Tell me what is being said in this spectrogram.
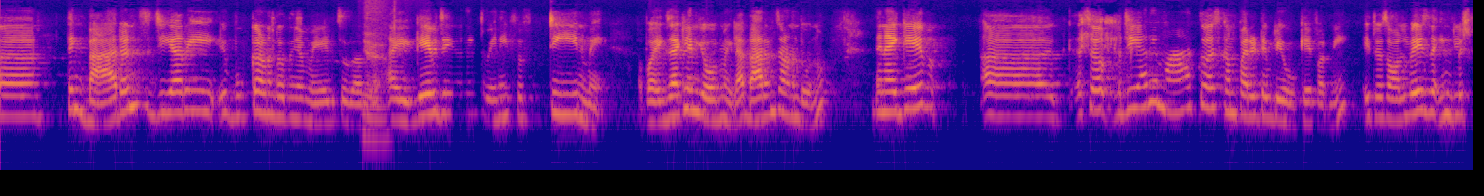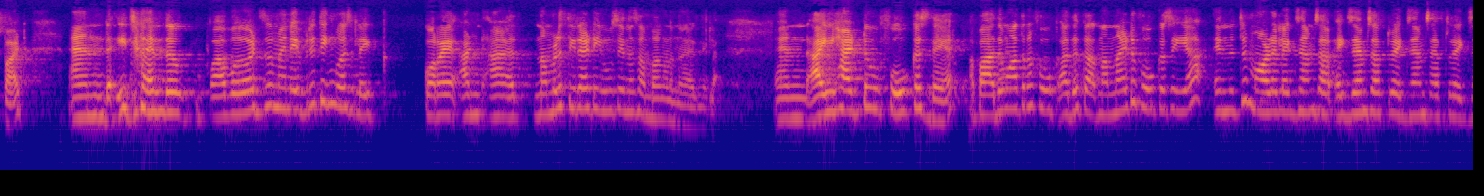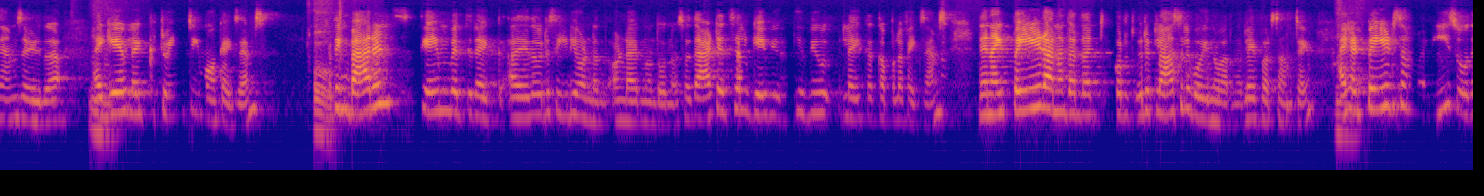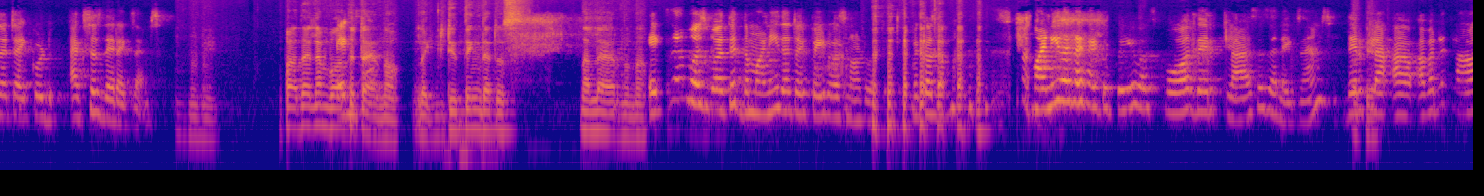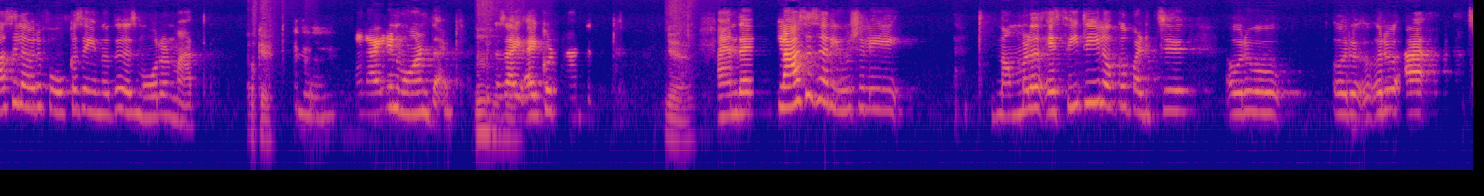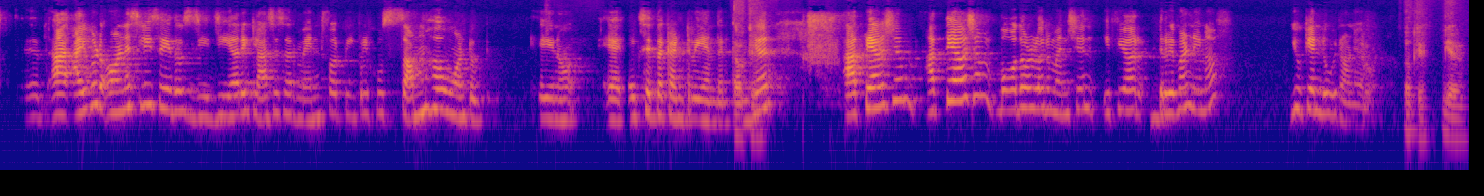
uh, I think Barron's GRE book ആണെന്ന് തോന്നുന്നു ഞാൻ മേടിച്ചത്. I gave GRE in 2015 May. അപ്പൊ exactly എനിക്ക് ഓർമ്മയില്ല balance ആണെന്ന് തോന്നുന്നു then I gave uh, so GRE math was comparatively okay for me. It was always the English part, and it and the uh, words and everything was like കുറെ നമ്മൾ സ്ഥിരമായിട്ട് use ചെയ്യുന്ന സംഭവങ്ങളൊന്നും ആയിരുന്നില്ല. And I had to focus there അപ്പൊ അത് മാത്രം അത് നന്നായിട്ട് ഫോക്കസ് ചെയ്യുക. എന്നിട്ട് model exams exams after exams after exams എഴുതുക. I gave like twenty mock exams oh think balance came with like അതായത് ഒരു സി ഡി ഉണ്ടായിരുന്നു തോന്നുന്നു. So that itself gave you give you like a couple of exams then I paid another that ഒരു ക്ലാസ്സിൽ പോയി എന്ന് പറഞ്ഞു like for some time I had paid some money so that I could access their exams അപ്പൊ അതെല്ലാം worth it ആയിരുന്നോ? Like do you think that was നല്ലതായിരുന്നു exam was worth it. The money that i paid was not worth it. Because the money that i had to pay was for their classes and exams. Their Okay. cla- uh, അവരുടെ ക്ലാസ്സിൽ അവർ focus ചെയ്യുന്നത് is more on on math okay and i didn't want that because I, I could handle it. Yeah. And the classes are usually നമ്മൾ S C ടിയിലൊക്കെ പഠിച്ച് ഒരു ഒരു ഒരു I would honestly say those G R E classes are meant for people who somehow want to you know exit the country and then come Okay. Here അത്യാവശ്യം അത്യാവശ്യം ബോധമുള്ള ഒരു മനുഷ്യൻ if you are driven enough you can do it on your own yeah.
